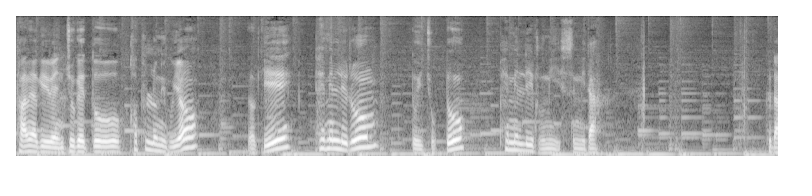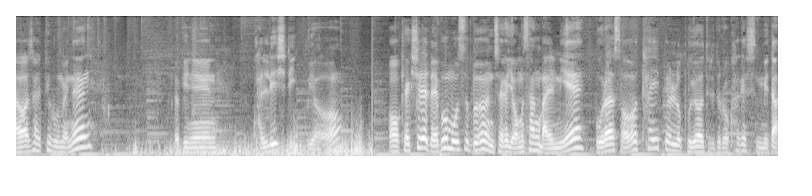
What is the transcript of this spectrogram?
다음 여기 왼쪽에 또 커플룸이고요. 여기 패밀리룸 또 이쪽도 패밀리룸이 있습니다. 그 나와 살펴보면은 여기는 관리실이 있고요. 어, 객실의 내부 모습은 제가 영상 말미에 몰아서 타입별로 보여드리도록 하겠습니다.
